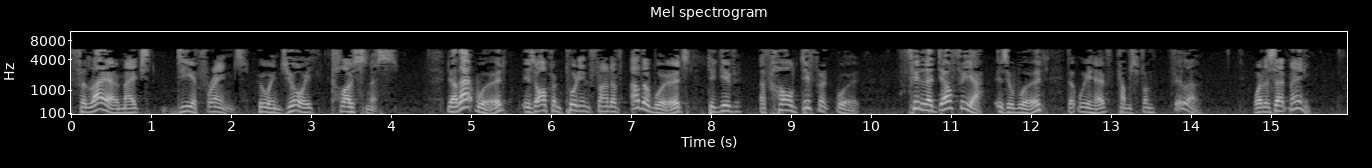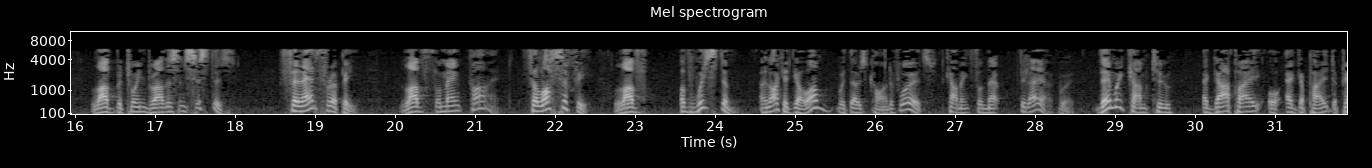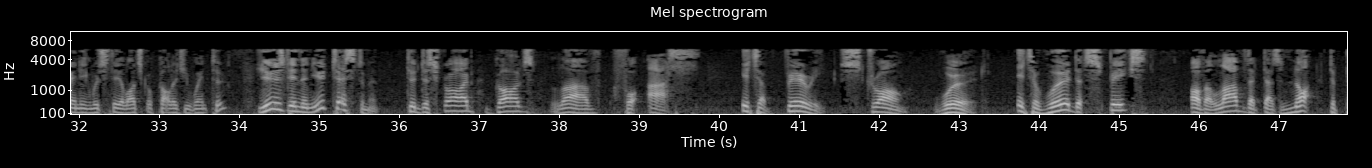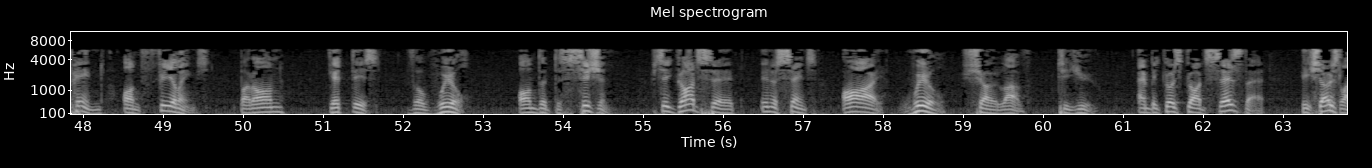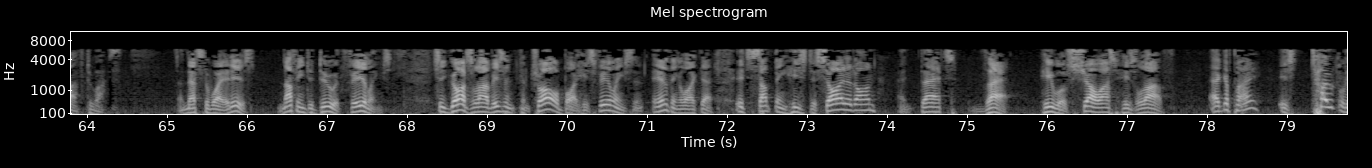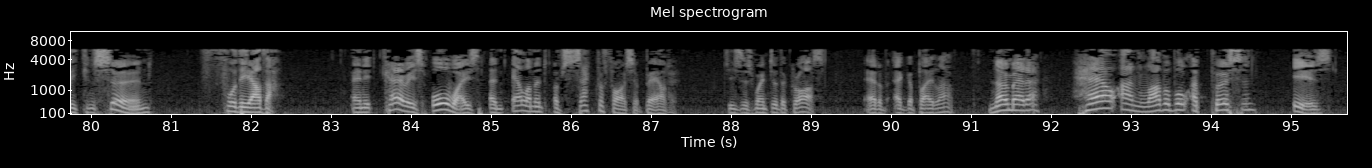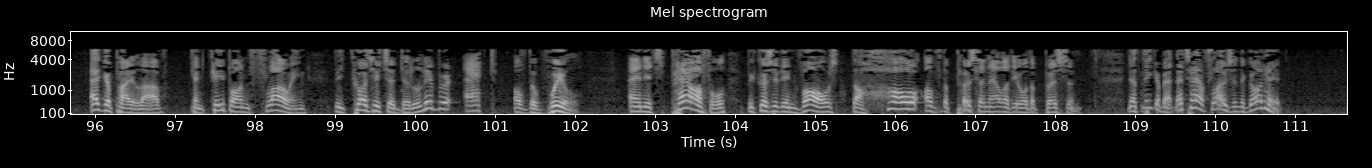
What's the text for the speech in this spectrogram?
Phileo makes dear friends who enjoy closeness. Now, that word is often put in front of other words to give a whole different word. Philadelphia is a word that we have, comes from philo. What does that mean? Love between brothers and sisters. Philanthropy, love for mankind. Philosophy, love of wisdom. And I could go on with those kind of words coming from that phileo word. Then we come to agape or agape, depending which theological college you went to, used in the New Testament to describe God's love for us. It's a very strong word. It's a word that speaks of a love that does not depend on feelings, but on, get this, the will on the decision. See, God said, in a sense, I will show love to you. And because God says that, He shows love to us. And that's the way it is. Nothing to do with feelings. See, God's love isn't controlled by His feelings and anything like that. It's something He's decided on, and that's that. He will show us His love. Agape is totally concerned for the other and it carries always an element of sacrifice about it. Jesus went to the cross out of agape love. No matter how unlovable a person is, agape love can keep on flowing because it's a deliberate act of the will And it's powerful because it involves the whole of the personality or the person. Now think about it. That's how it flows in the Godhead.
